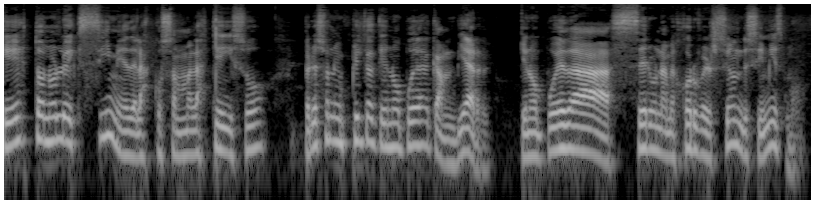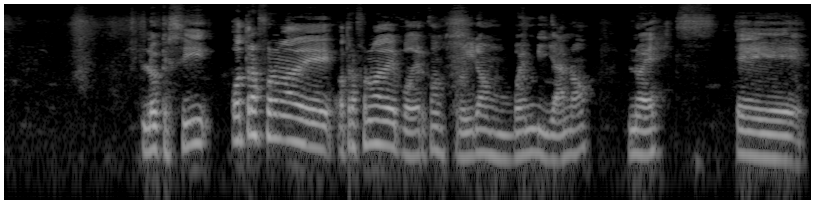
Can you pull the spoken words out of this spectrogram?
que esto no lo exime de las cosas malas que hizo, pero eso no implica que no pueda cambiar, que no pueda ser una mejor versión de sí mismo. Lo que sí, otra forma de, otra forma de poder construir a un buen villano no es eh,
